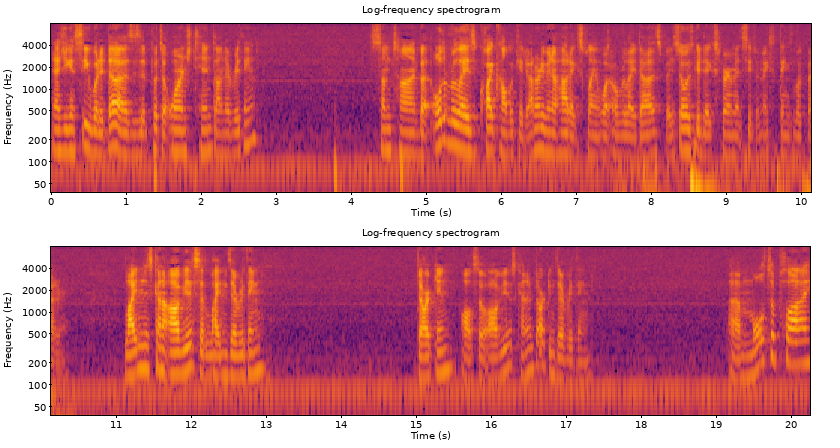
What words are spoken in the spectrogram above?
And as you can see what it does is it puts an orange tint on everything sometime, but overlay is quite complicated. I don't even know how to explain what overlay does, but it's always good to experiment, see if it makes things look better. Lighten is kind of obvious, it lightens everything. Darken, also obvious, kind of darkens everything. Uh, multiply,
